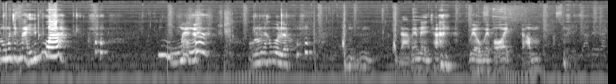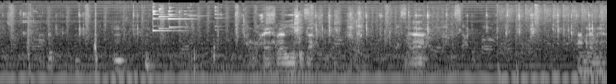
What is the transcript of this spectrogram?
ลงมาจากไหนกันวะโอ้แม่งเออลงมาจากข้างบนเลยด่าไม่เล่นชานเวลไม่พออีกกำ ยี่สิบละเดี๋ยวนะน้ำอะไรวะเนี่ย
